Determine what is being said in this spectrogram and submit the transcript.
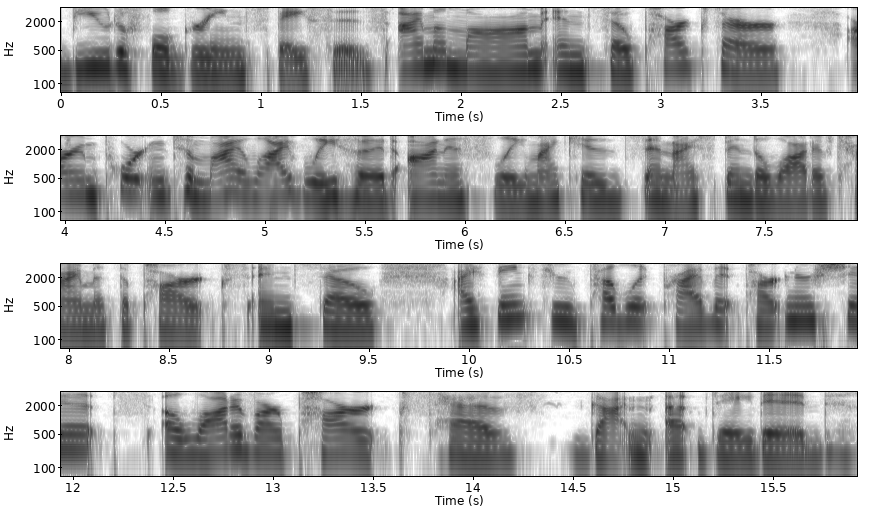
beautiful green spaces. I'm a mom and so parks are are important to my livelihood honestly. My kids and I spend a lot of time at the parks and so I think through public private partnerships a lot of our parks have gotten updated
